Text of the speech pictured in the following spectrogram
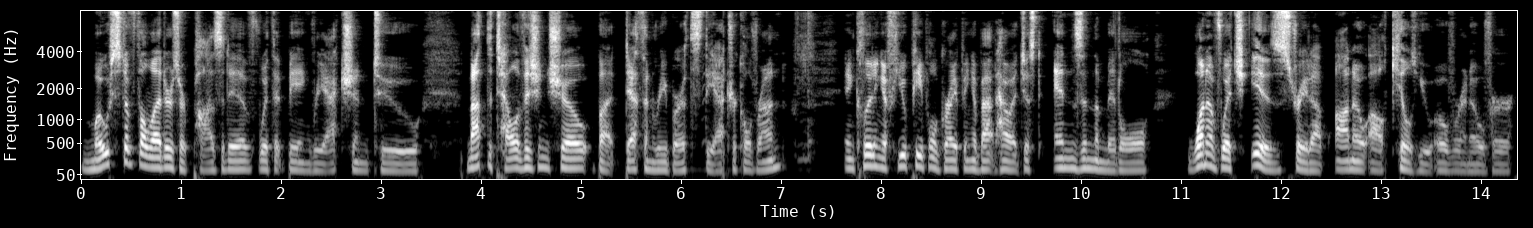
Most of the letters are positive, with it being reaction to not the television show, but Death and Rebirth's theatrical run including a few people griping about how it just ends in the middle, one of which is straight up, Anno, I'll kill you over and over.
